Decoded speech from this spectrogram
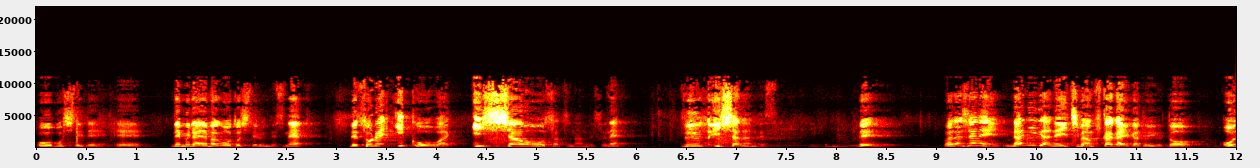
応募してて、えー、で、村山が落としてるんですね。で、それ以降は1社応札なんですよね。ずっと1社なんです。で、私はね、何がね、一番不可解かというと、同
